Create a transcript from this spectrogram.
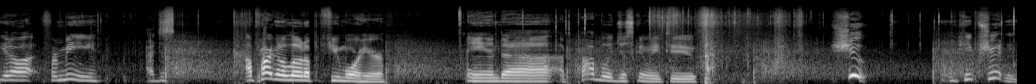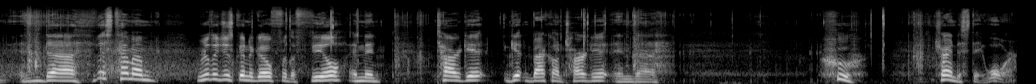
you know, for me, I just, I'm probably going to load up a few more here. And uh, I'm probably just going to shoot and keep shooting. And uh, this time I'm really just going to go for the feel and then target, getting back on target and uh, whew, trying to stay warm.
